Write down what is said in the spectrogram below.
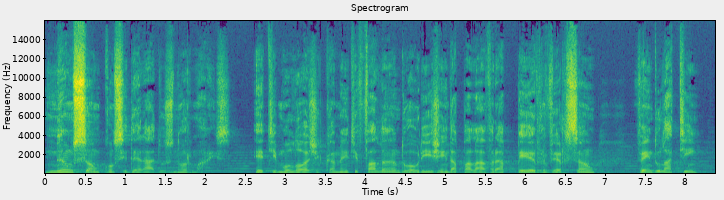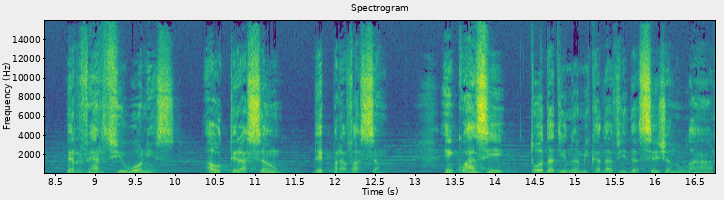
não são considerados normais. Etimologicamente falando, a origem da palavra perversão vem do latim perversionis, alteração, depravação. Em quase toda a dinâmica da vida, seja no lar,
